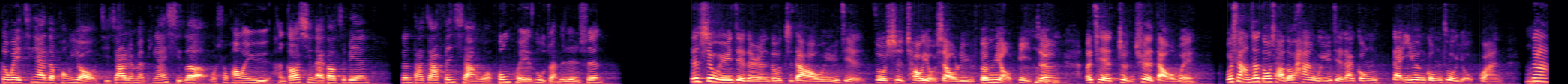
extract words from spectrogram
各位亲爱的朋友及家人们平安喜乐，我是黄文瑜，很高兴来到这边跟大家分享我峰回路转的人生。认识文瑜姐的人都知道，文瑜姐做事超有效率，分秒必争，而且准确到位。我想这多少都和文瑜姐在工在医院工作有关。那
